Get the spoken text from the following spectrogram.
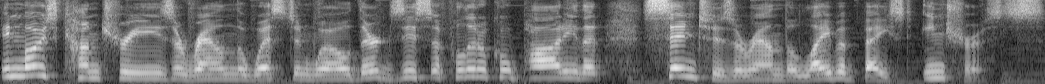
In most countries around the Western world, there exists a political party that centres around the labour-based interests.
